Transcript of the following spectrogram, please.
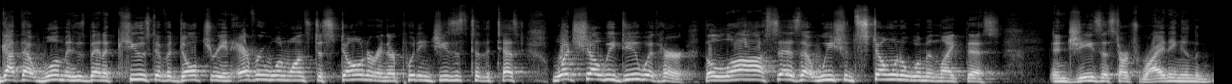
got that woman who's been accused of adultery and everyone wants to stone her and they're putting Jesus to the test. What shall we do with her? The law says that we should stone a woman like this. And Jesus starts writing in the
